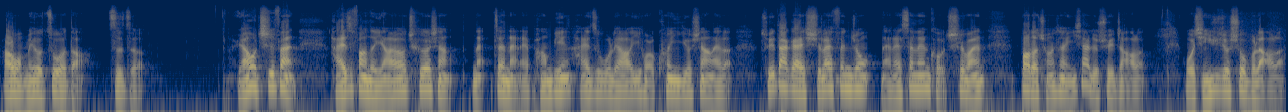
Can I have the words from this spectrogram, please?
而我没有做到，自责。然后吃饭，孩子放在摇摇车上，奶在奶奶旁边，孩子无聊，一会儿困意就上来了，所以大概十来分钟，奶奶三两口吃完，抱到床上一下就睡着了，我情绪就受不了了。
